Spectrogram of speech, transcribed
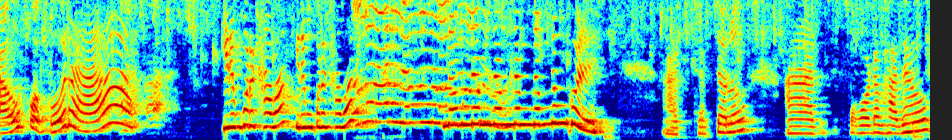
আও পকোড়া কিরম করে খাবা কিরম করে খাবা? নম নম নম নম নম নম করে আচ্ছা চলো আর পকোড়া ভাজা হোক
